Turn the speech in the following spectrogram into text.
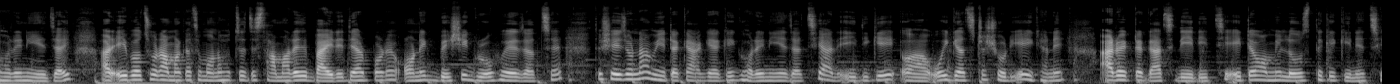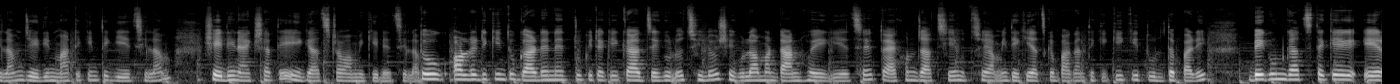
ঘরে নিয়ে যাই। আর এবছর আমার কাছে মনে হচ্ছে যে সামারে বাইরে দেওয়ার পরে অনেক বেশি গ্রো হয়ে যাচ্ছে, তো সেই জন্য আমি এটাকে আগে আগে ঘরে নিয়ে যাচ্ছি। আর এইদিকে ওই গাছটা সরিয়ে এখানে আরও একটা গাছ দিয়ে দিচ্ছি। এটাও আমি লোজ থেকে কিনেছিলাম যেই দিন মাটি কিনতে গিয়েছিলাম সেই দিন একসাথে এই গাছটাও আমি কিনেছিলাম। তো অলরেডি কিন্তু গার্ডেনের টুকিটাকি কাজ যেগুলো ছিল, সেগুলো আমার ডান হয়ে গিয়েছে। তো এখন যাচ্ছি হচ্ছে আমি দেখি আজকে বাগান থেকে কি কি তুলতে পারি। বেগুন গাছ থেকে এর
